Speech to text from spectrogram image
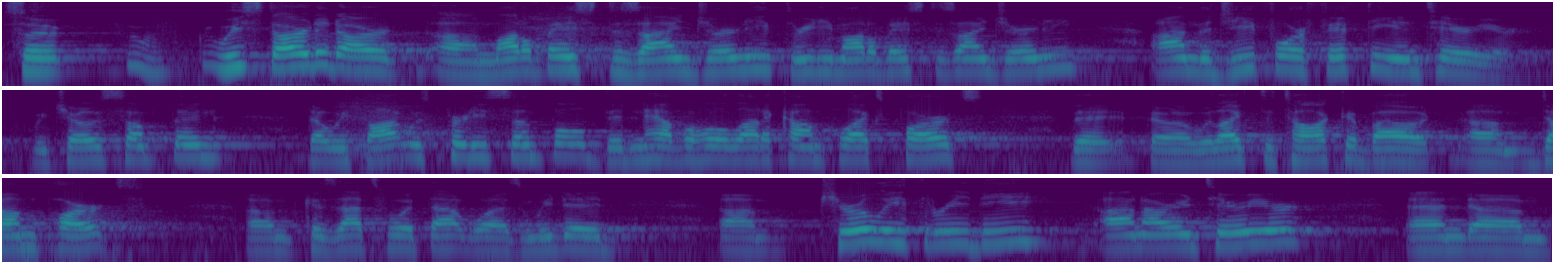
So we started our uh, model-based design journey, 3D model-based design journey, on the G450 interior. We chose something that we thought was pretty simple, didn't have a whole lot of complex parts, uh, we like to talk about um, dumb parts because um, that's what that was. And we did um, purely 3D on our interior, and um,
